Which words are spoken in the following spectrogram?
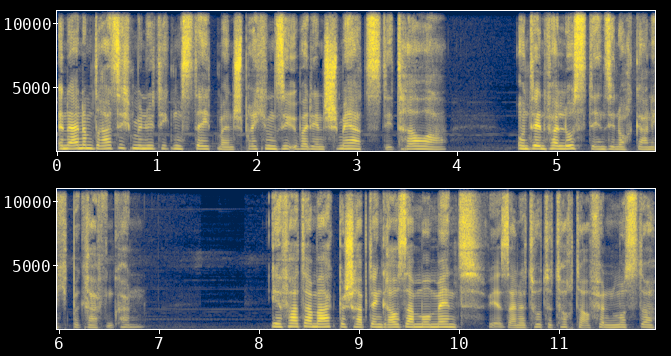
In einem 30-minütigen Statement sprechen sie über den Schmerz, die Trauer und den Verlust, den sie noch gar nicht begreifen können. Ihr Vater Mark beschreibt den grausamen Moment, wie er seine tote Tochter auffinden musste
